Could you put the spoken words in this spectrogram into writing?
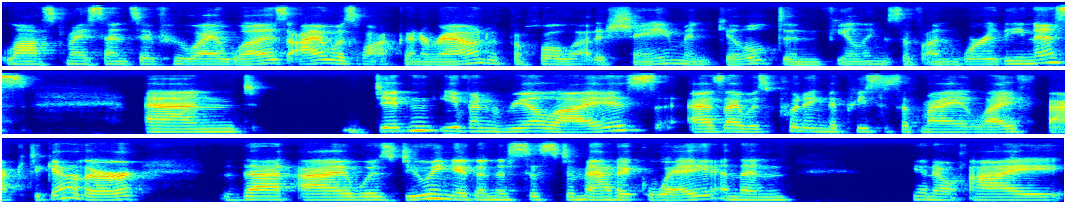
lost my sense of who I was. I was walking around with a whole lot of shame and guilt and feelings of unworthiness and didn't even realize as I was putting the pieces of my life back together that I was doing it in a systematic way. And then, you know, I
